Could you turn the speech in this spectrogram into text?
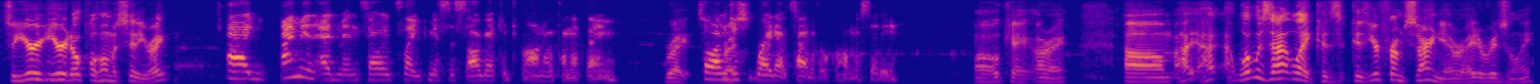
So you're Mhm. you're at Oklahoma City, right? Uh, I'm in Edmond, so it's like Mississauga to Toronto kind of thing. Right. So I'm Right. just right outside of Oklahoma City. Oh, okay. All right. Um, what was that like? Because because you're from Sarnia, right, originally.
